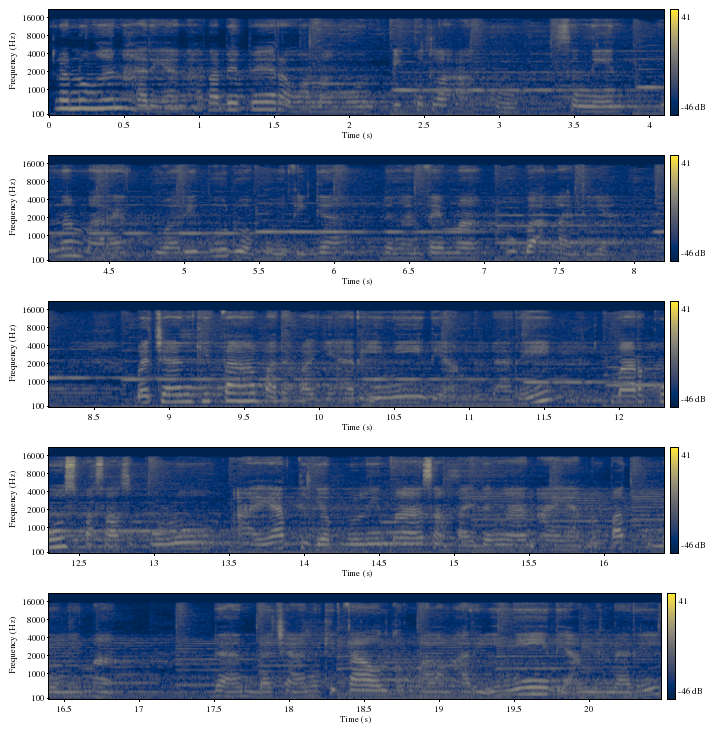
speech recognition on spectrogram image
Renungan Harian HKBP Rawamangun Ikutlah Aku Senin 6 Maret 2023 dengan tema Ubahlah Dia Bacaan kita pada pagi hari ini diambil dari Markus pasal 10 ayat 35 sampai dengan ayat 45 dan bacaan kita untuk malam hari ini diambil dari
